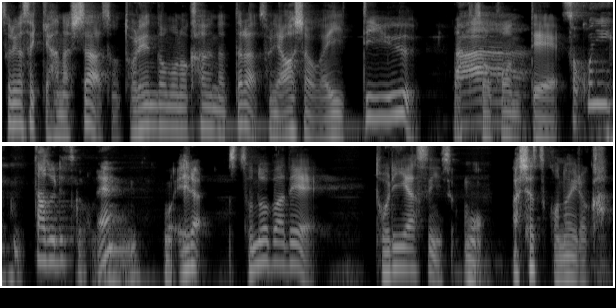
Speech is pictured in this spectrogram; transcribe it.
それがさっき話した、そのトレンドもの買うんだったら、それに合わせた方がいいっていう、そう根底。そこにたどり着くのうね。んもうえら、その場で取りやすいんですよ。もう、あ、シャツこの色か。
